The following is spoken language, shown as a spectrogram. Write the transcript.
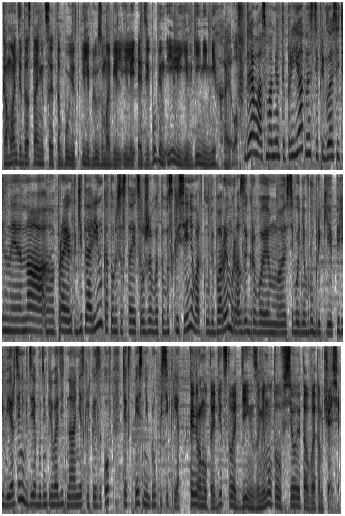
Команде достанется это будет или Блюзомобиль, или Эдди Бубин, или Евгений Михайлов. Для вас моменты приятности, пригласительные на э, проект «Гитарин», который состоится уже в это воскресенье в арт-клубе «Баре». Мы разыгрываем э, сегодня в рубрике «Перевертень», где будем переводить на несколько языков текст песни группы «Секрет». Ковернутое детство, день за минуту, все это в этом часе.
